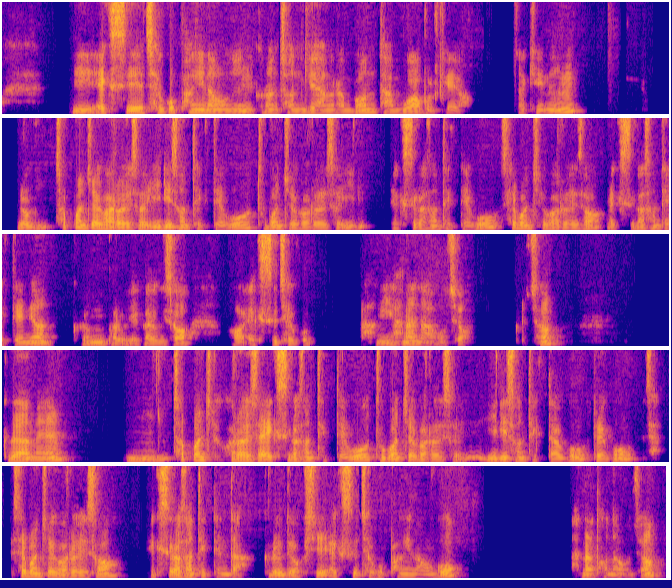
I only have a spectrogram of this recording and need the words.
이 x의 제곱항이 나오는 그런 전개항을 한번 다 모아 볼게요. 자, 걔는 여기 첫 번째 괄호에서 1이 선택되고 두 번째 괄호에서 1, x가 선택되고 세 번째 괄호에서 x가 선택되면 그럼 바로 얘가 여기서 어, x 제곱 항이 하나 나오죠. 그렇죠? 그 다음에 음, 첫 번째 괄호에서 x가 선택되고 두 번째 괄호에서 1이 선택되고 되고 세 번째 괄호에서 x가 선택된다. 그래도 역시 x제곱항이 나오고 하나 더 나오죠.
